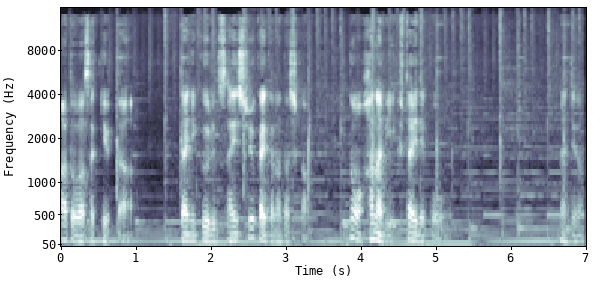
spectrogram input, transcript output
あとはさっき言った第2クール最終回かな確かの花火2人でこうなんていうの？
